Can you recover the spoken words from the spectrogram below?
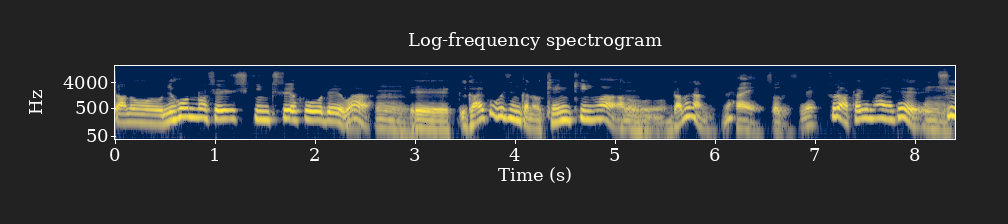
あの、日本の政治資金規正法では、うん。えー外国人からの献金は、あの、ダメなんですね。はい。そうですね。それは当たり前で、うん中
